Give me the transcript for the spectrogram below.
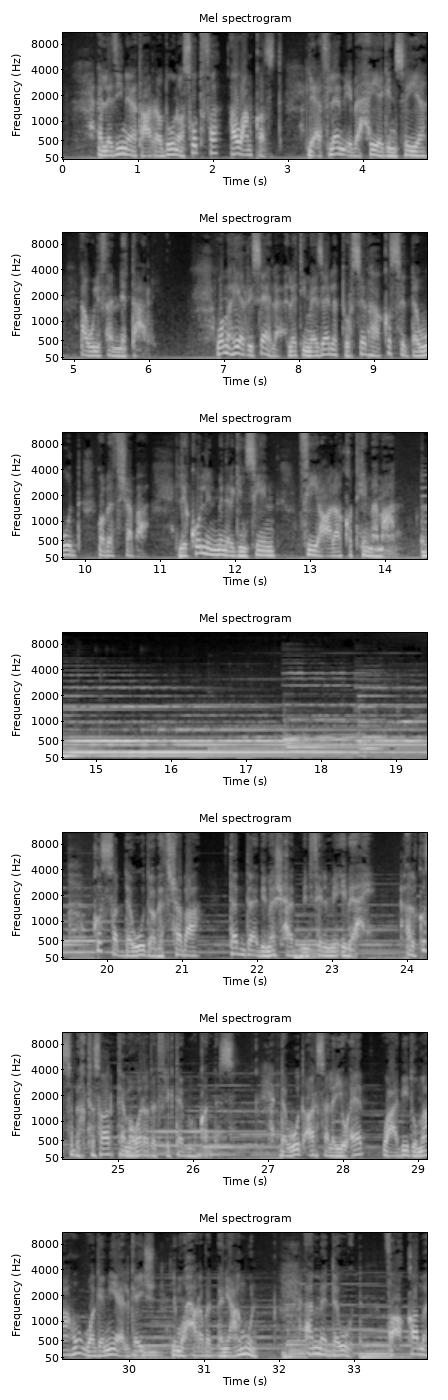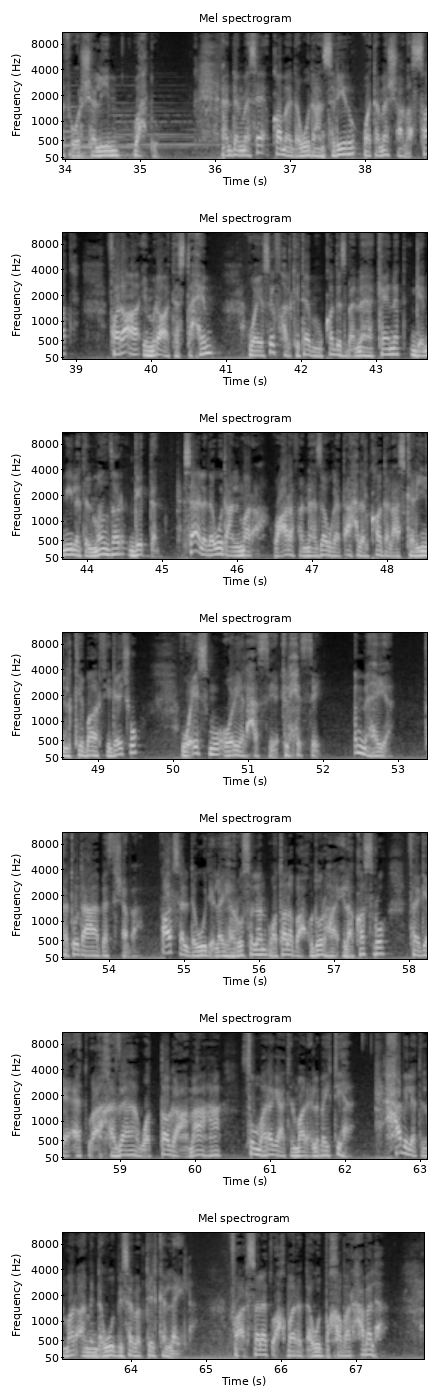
الذين يتعرضون صدفة أو عن قصد لأفلام إباحية جنسية أو لفن التعري. وما هي الرسالة التي ما زالت ترسلها قصة داود وبث شبع لكل من الجنسين في علاقتهما معا؟ قصة داود وبث شبع تبدأ بمشهد من فيلم إباحي. القصة باختصار كما وردت في الكتاب المقدس. داود أرسل يؤاب وعبيده معه وجميع الجيش لمحاربة بني عمون. أما داود فأقام في أورشليم وحده. عند المساء قام داود عن سريره وتمشى على السطح فرأى امرأة تستحم ويصفها الكتاب المقدس بأنها كانت جميلة المنظر جدا. سأل داود عن المرأة وعرف أنها زوجة أحد القادة العسكريين الكبار في جيشه واسمه أوريا الحثي الحثي. أما هي فتدعى بث شبع أرسل داود إليها رسلا وطلب حضورها إلى قصره فجاءت وأخذها واضطجع معها ثم رجعت المرأة إلى بيتها. حبلت المرأة من داود بسبب تلك الليلة فأرسلت وأخبرت داود بخبر حبلها.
